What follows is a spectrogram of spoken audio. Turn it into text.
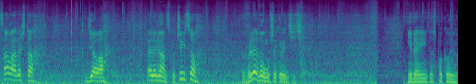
Cała reszta działa elegancko. Czyli co? W lewo muszę kręcić. Nie daje mi to spokoju.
